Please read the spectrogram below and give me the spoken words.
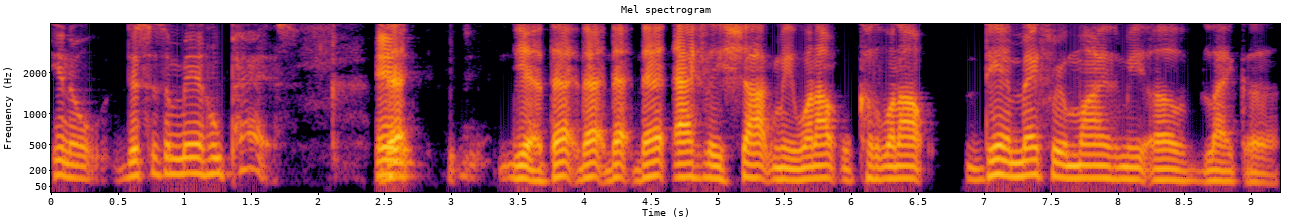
you know, this is a man who passed. And that, yeah, that that that that actually shocked me when I because when I DMX reminds me of like a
